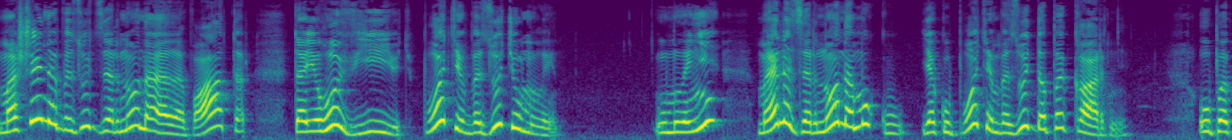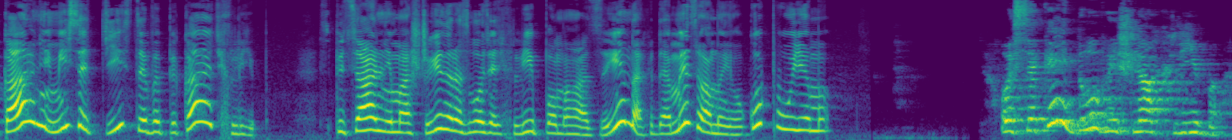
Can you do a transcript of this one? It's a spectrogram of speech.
Машини везуть зерно на елеватор та його віють, потім везуть у млин. У млині мелять зерно на муку, яку потім везуть до пекарні. У пекарні місять тісто і випікають хліб. Спеціальні машини розвозять хліб по магазинах, де ми з вами його купуємо. Ось який довгий шлях хліба,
